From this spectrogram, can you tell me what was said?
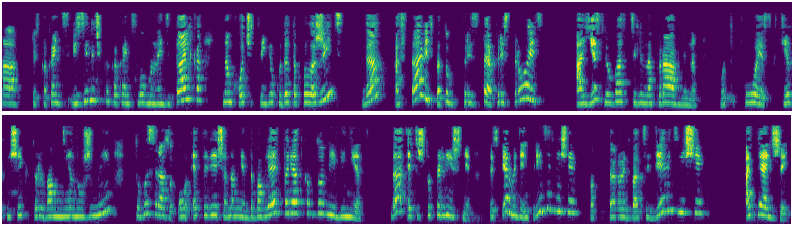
а, то есть какая-нибудь резиночка, какая-нибудь сломанная деталька, нам хочется ее куда-то положить, да, оставить, потом пристроить. А если у вас целенаправленно вот поиск тех вещей, которые вам не нужны, то вы сразу, о, эта вещь, она мне добавляет порядка в доме или нет? Да, это что-то лишнее. То есть первый день 30 вещей, второй 29 вещей. Опять же,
